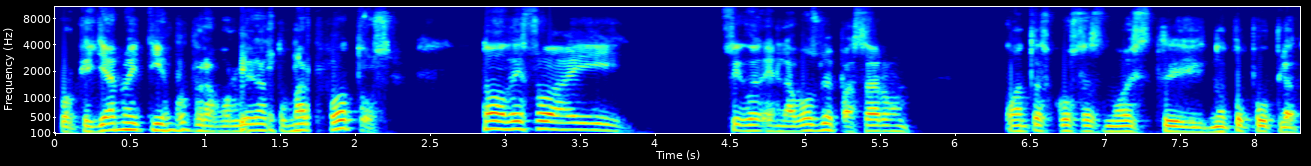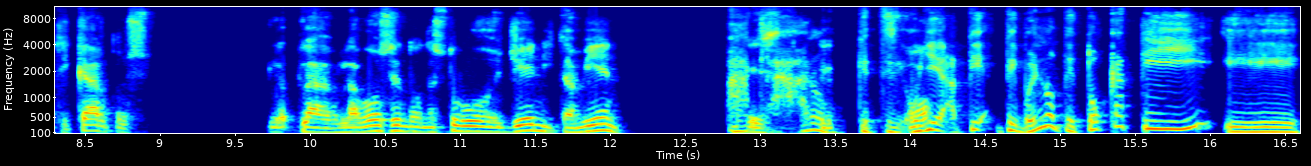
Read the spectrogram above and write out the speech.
porque ya no hay tiempo para volver a tomar fotos." No, de eso hay en la voz me pasaron cuántas cosas no, este, no te puedo platicar, pues la, la, voz en donde estuvo Jenny también. Ah, este, claro. Que Oye, a ti, bueno, te toca a ti, eh,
